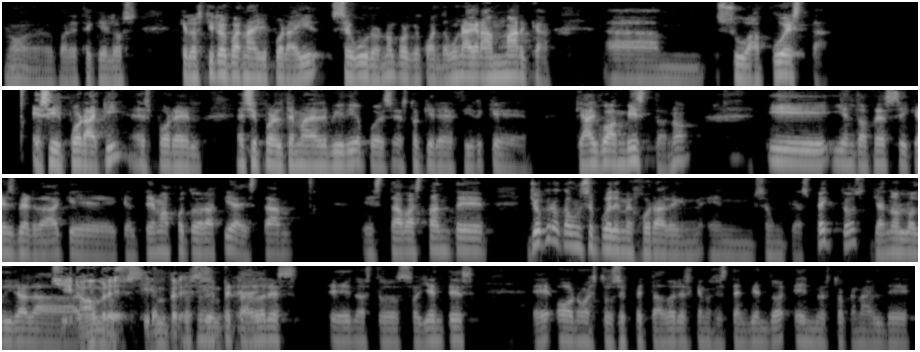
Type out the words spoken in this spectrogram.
¿no? Parece que los, que los tiros van a ir por ahí, seguro, ¿no? Porque cuando una gran marca, su apuesta es ir por aquí, es por el, es ir por el tema del vídeo, pues esto quiere decir que, que algo han visto, ¿no? Y, y, entonces sí que es verdad que, que el tema fotografía está, está bastante. Yo creo que aún se puede mejorar en, en según qué aspectos. Ya nos lo dirá la. Sí, no, hombre, siempre. Nuestros espectadores, eh, nuestros oyentes eh, o nuestros espectadores que nos estén viendo en nuestro canal de,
